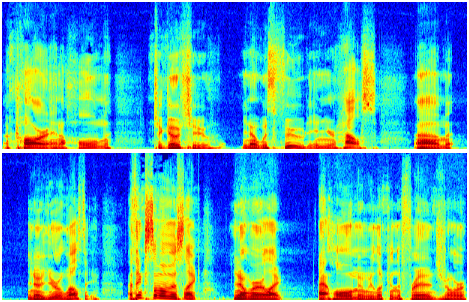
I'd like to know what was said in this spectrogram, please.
a car and a home to go to, you know, with food in your house, um, you know, you're wealthy. I think some of us, like, you know, we're like at home and we look in the fridge or,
